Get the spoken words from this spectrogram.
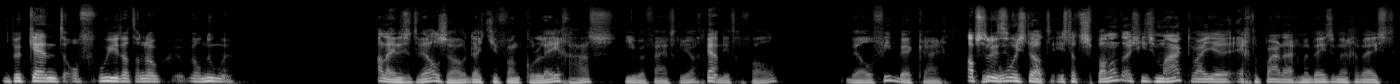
bekend, of hoe je dat dan ook wil noemen. Alleen is het wel zo dat je van collega's, hier bij 538 Ja. in dit geval, wel feedback krijgt. Absoluut. Hoe, hoe is dat? Is dat spannend als je iets maakt waar je echt een paar dagen mee bezig bent geweest?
